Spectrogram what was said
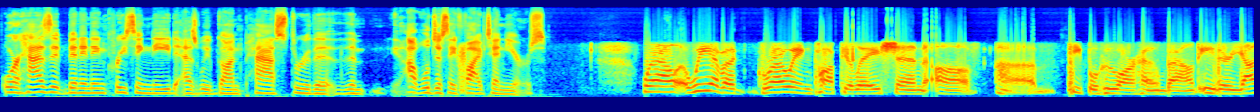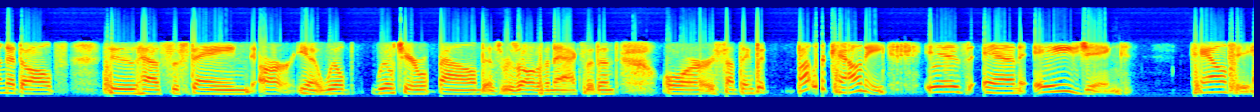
or has it been an increasing need as we've gone past through the, the I will just say five, ten years? Well, we have a growing population of um, people who are homebound, either young adults who have sustained or you know wheel, wheelchair bound as a result of an accident or something. But Butler County is an aging county.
